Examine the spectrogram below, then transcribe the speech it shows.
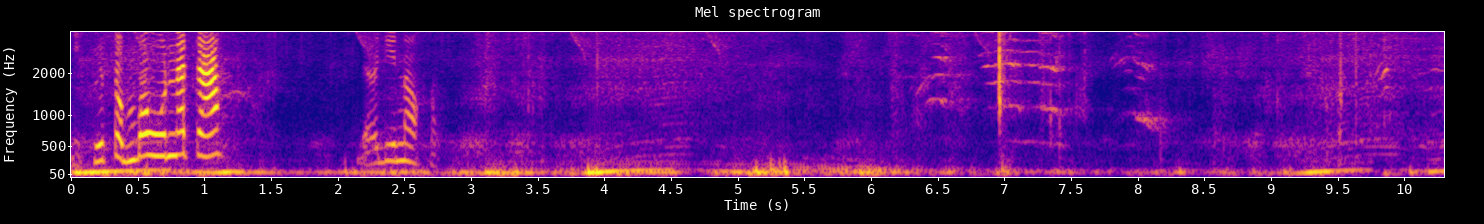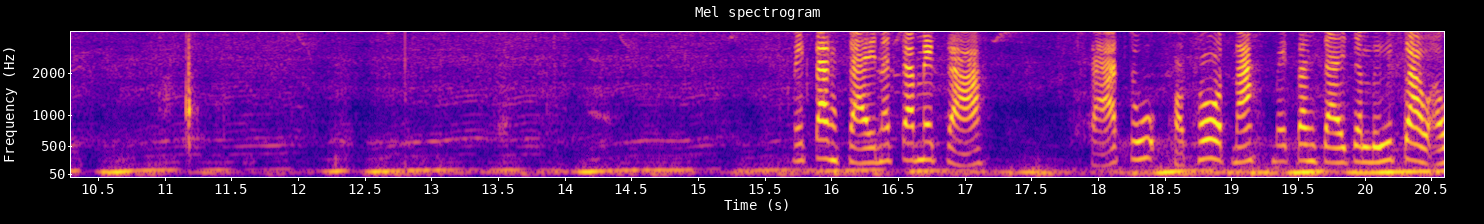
นี่คือสมบูรณ์นะจ๊ะ เดี๋ยวดินออกก่อน ไม่ตั้งใจนะจ๊ะแม่จ๋าสาธุขอโทษนะ ไม่ตั้งใจจะลื้อเจ้าเอา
